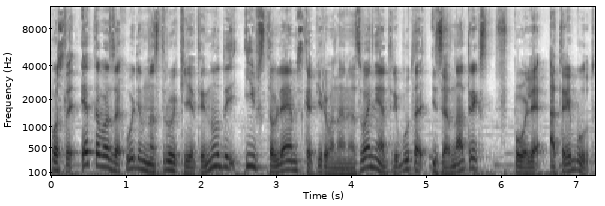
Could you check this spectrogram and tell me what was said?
После этого заходим в настройки этой ноды и вставляем скопированное название атрибута из Arnatrix в поле атрибут.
